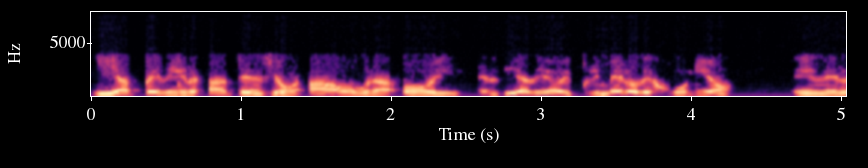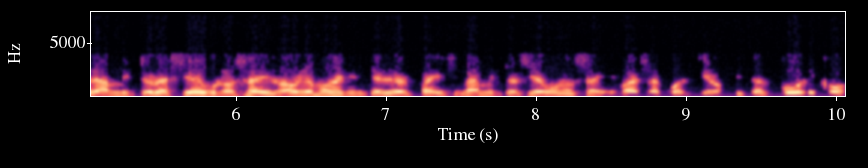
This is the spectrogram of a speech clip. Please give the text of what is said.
y a pedir atención ahora, hoy, el día de hoy, primero de junio, en el ámbito de la ciudad de Buenos Aires, no hablemos del interior del país, en el ámbito de la ciudad de Buenos Aires, vaya a cualquier hospital público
